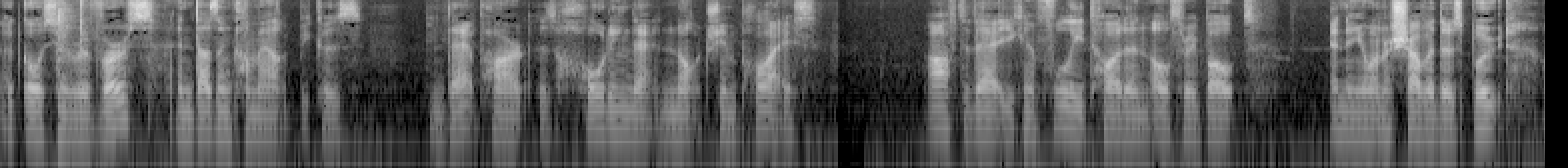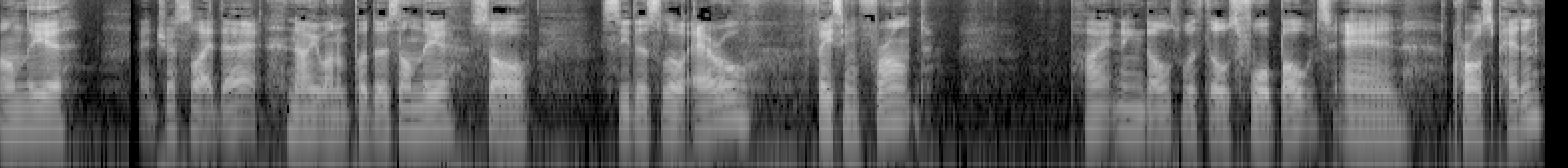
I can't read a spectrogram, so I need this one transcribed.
it goes in reverse and doesn't come out because that part is holding that notch in place. After that, you can fully tighten all three bolts and then you want to shove this boot on there and just like that now you want to put this on there. So see this little arrow facing front? Tightening those with those four bolts and cross pattern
